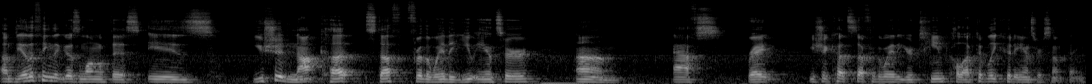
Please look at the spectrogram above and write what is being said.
Um, the other thing that goes along with this is you should not cut stuff for the way that you answer um, affs, right? You should cut stuff for the way that your team collectively could answer something.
